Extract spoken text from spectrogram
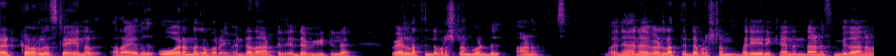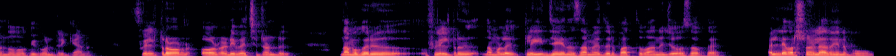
റെഡ് കളറിലെ സ്റ്റെയിനർ അതായത് ഓരെന്നൊക്കെ പറയും. എന്റെ നാട്ടിൽ എന്റെ വീട്ടിലെ വെള്ളത്തിന്റെ പ്രശ്നം കൊണ്ട് ആണ് ഞാൻ വെള്ളത്തിന്റെ പ്രശ്നം പരിഹരിക്കാൻ എന്താണ് സംവിധാനം എന്ന് നോക്കിക്കൊണ്ടിരിക്കുകയാണ്. ഫിൽട്ടർ ഓൾറെഡി വെച്ചിട്ടുണ്ട്. നമുക്കൊരു ഫിൽട്ടർ നമ്മൾ ക്ലീൻ ചെയ്യുന്ന സമയത്ത് ഒരു പത്ത് പതിനഞ്ച് ദിവസമൊക്കെ വലിയ പ്രശ്നമില്ലാതെ ഇങ്ങനെ പോകും.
